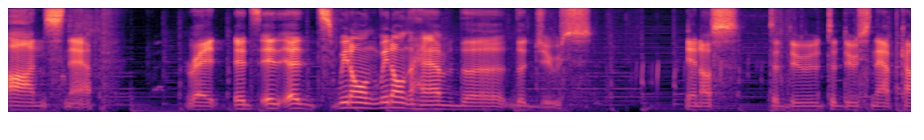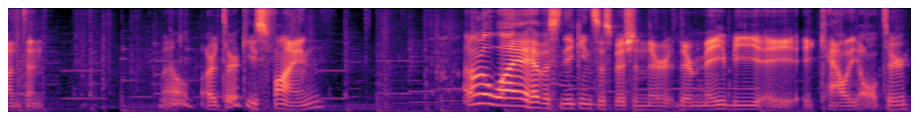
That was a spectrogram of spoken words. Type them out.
on Snap. Right? It's it, it's we don't we don't have the the juice in us to do to do Snap content. Well, our turkey's fine. I don't know why I have a sneaking suspicion there there may be a, a Kali altar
